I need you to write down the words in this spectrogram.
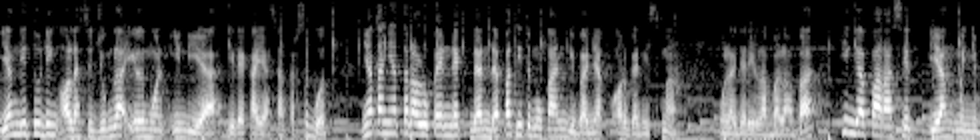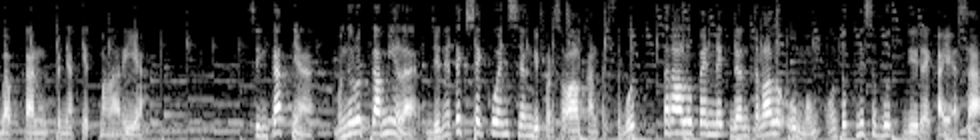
yang dituding oleh sejumlah ilmuwan India di rekayasa tersebut nyatanya terlalu pendek dan dapat ditemukan di banyak organisme, mulai dari laba-laba hingga parasit yang menyebabkan penyakit malaria. Singkatnya, menurut Camilla, genetik sequence yang dipersoalkan tersebut terlalu pendek dan terlalu umum untuk disebut direkayasa.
